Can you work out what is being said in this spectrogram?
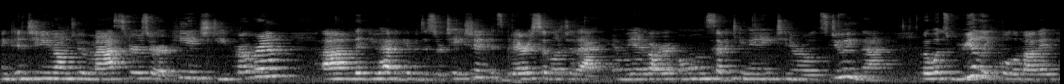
and continued on to a master's or a PhD program, um, that you had to give a dissertation, it's very similar to that. And we have our own 17 and 18 year olds doing that. But what's really cool about it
